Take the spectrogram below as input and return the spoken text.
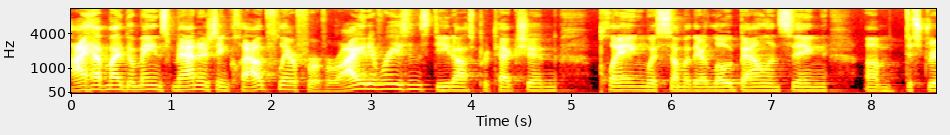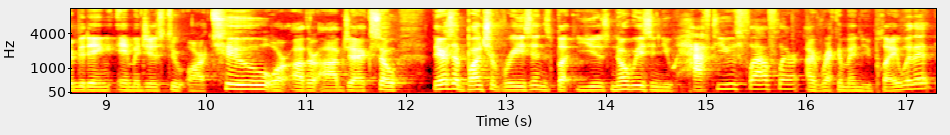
I have my domains managed in Cloudflare for a variety of reasons, DDoS protection, playing with some of their load balancing, um, distributing images through R2 or other objects. So there's a bunch of reasons, but use no reason you have to use Cloudflare. I recommend you play with it,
